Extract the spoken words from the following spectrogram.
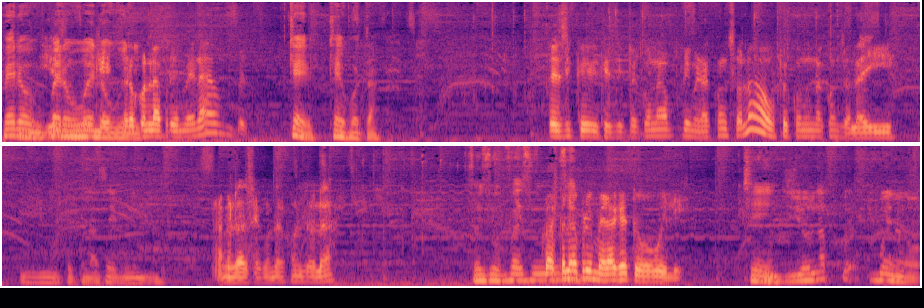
Pero, Y pero bueno, pero con la primera, ¿Qué? ¿Qué, Jota? pues sí que, que si fue con la primera consola o fue con una consola ahí, Y fue con la segunda. a ver, la segunda consola. Fue su, fue su. ¿Cuál fue la primera que tuvo Willy? Sí. Yo la. Bueno,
